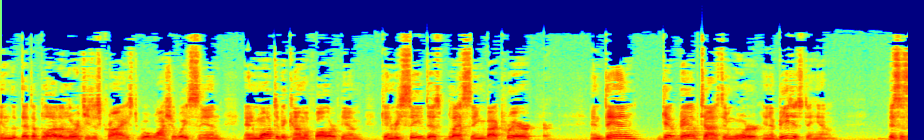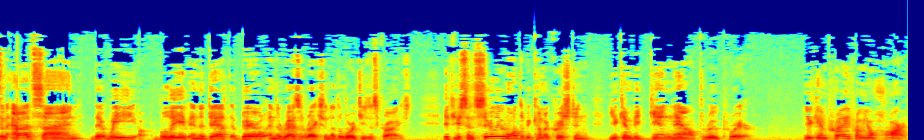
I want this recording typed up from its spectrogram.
in the, that the blood of the Lord Jesus Christ will wash away sin and want to become a follower of Him can receive this blessing by prayer and then get baptized in water in obedience to Him. This is an odd sign that we believe in the death, the burial, and the resurrection of the Lord Jesus Christ. If you sincerely want to become a Christian, you can begin now through prayer. You can pray from your heart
